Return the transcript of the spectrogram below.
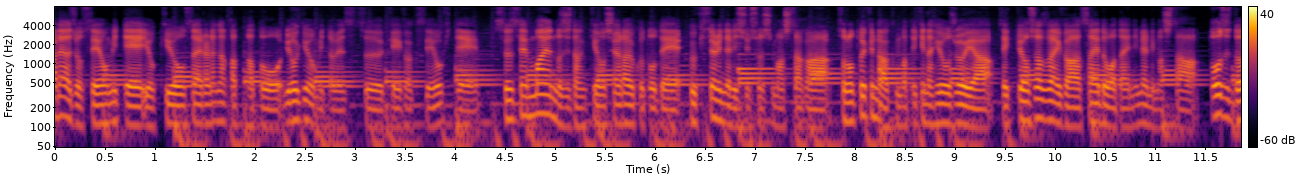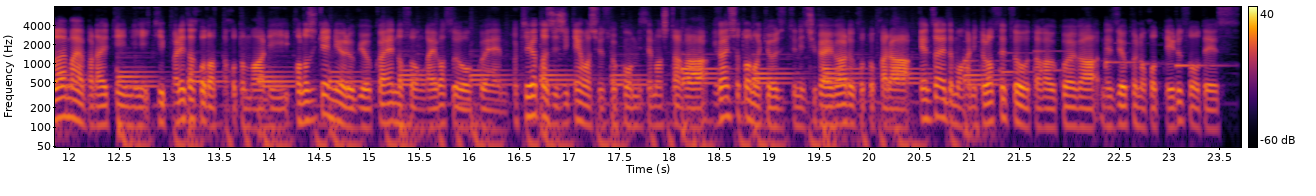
彼は女性を見て欲求を抑えられなかったと容疑を認めつつ計画性を否定。数千万円の示談金を支払うことで不起訴になり出所しましたが、その時の悪魔的な表情や説教謝罪が再度話題になりました。当時ドラマやバラエティに引っ張りだこだったこともあり、この事件による業界への損害は数億円。時が経ち事件は収束を見せましたが、被害者との供述に違いががあることから、現在でもハニトラ説を疑う声が根強く残っているそうです。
